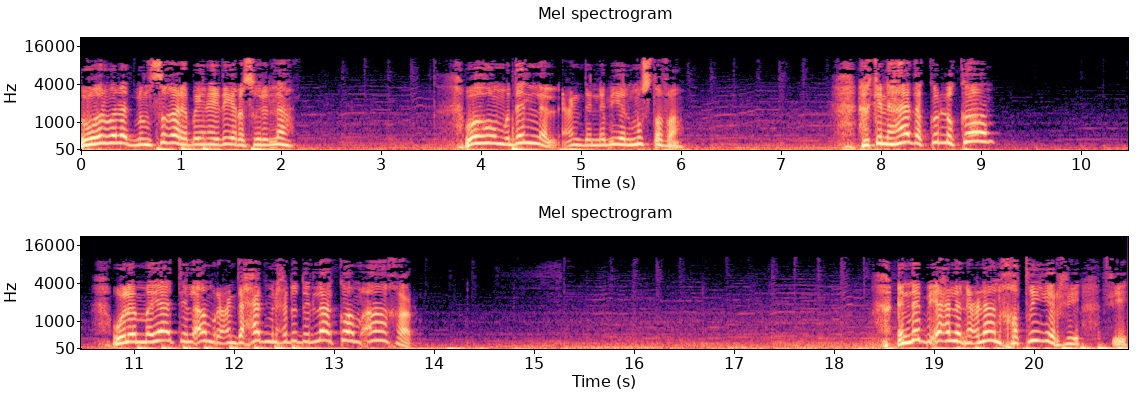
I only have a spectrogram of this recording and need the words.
والولد من صغره بين يدي رسول الله. وهو مدلل عند النبي المصطفى. لكن هذا كله كوم. ولما يأتي الأمر عند حد من حدود الله كوم آخر. النبي أعلن إعلان خطير في في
